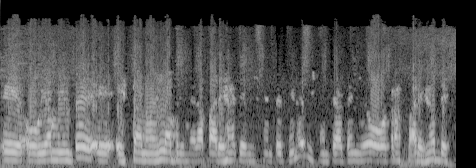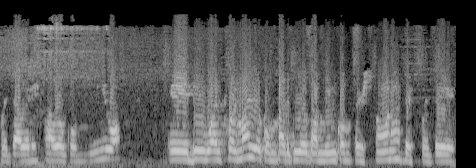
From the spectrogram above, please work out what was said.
eh, obviamente, eh, esta no es la primera pareja que Vicente tiene, Vicente ha tenido otras parejas después de haber estado conmigo. Eh, de igual forma, yo he compartido también con personas después de,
